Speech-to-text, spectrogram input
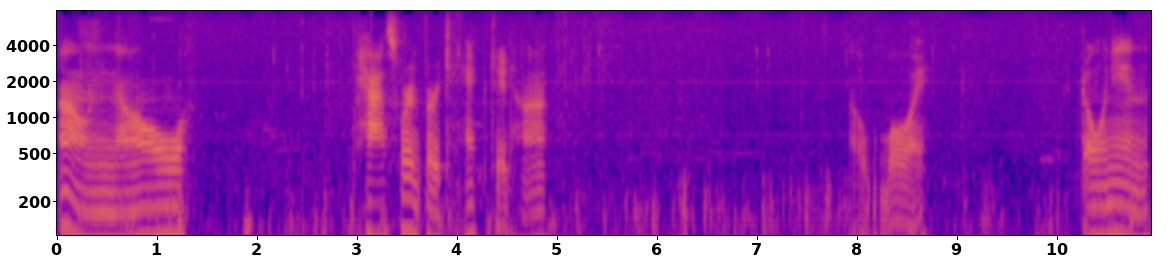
Oh no. Password protected, huh? Oh boy. Going in.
